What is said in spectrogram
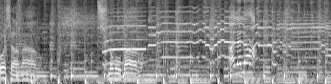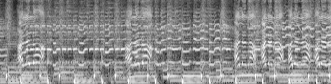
כמו שאמר שלמה בר, הללה! הללה! alala, alala, alala, alala.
